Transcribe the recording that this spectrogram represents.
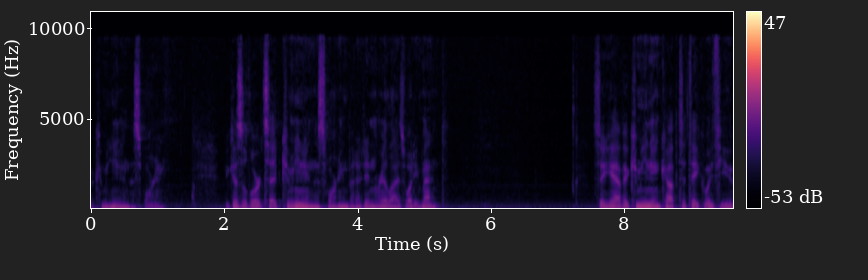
Lord. we handed out communion this morning because the Lord said communion this morning, but I didn't realize what He meant. So you have a communion cup to take with you.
